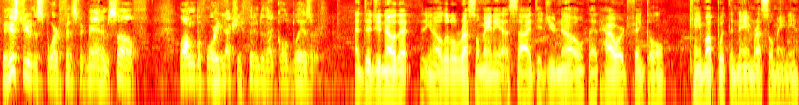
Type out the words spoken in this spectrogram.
the history of the sport, Vince McMahon himself, long before he could actually fit into that gold blazer. And did you know that you know, a little WrestleMania aside? Did you know that Howard Finkel came up with the name WrestleMania?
